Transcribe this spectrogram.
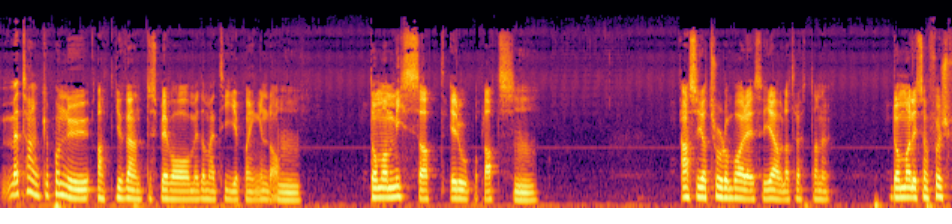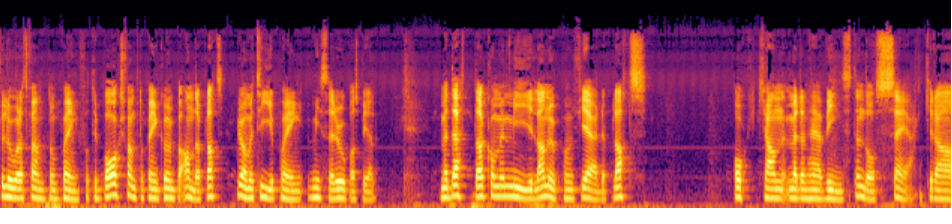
Med tanke på nu att Juventus blev av med de här 10 poängen då. Mm, De har missat Europaplats. Mm, Alltså jag tror de bara är så jävla trötta nu. De har liksom först förlorat 15 poäng, fått tillbaks 15 poäng, kommer på andra plats Blir av med 10 poäng, missar Europaspel. Med detta kommer Milan upp på en fjärde plats Och kan med den här vinsten då säkra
